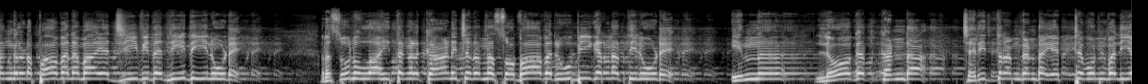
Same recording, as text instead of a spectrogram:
തങ്ങളുടെ പാവനമായ ജീവിത രീതിയിലൂടെ റസൂലുള്ളാഹി തങ്ങൾ കാണിച്ചു തന്ന സ്വഭാവ രൂപീകരണത്തിലൂടെ ഇന്ന് ലോക കണ്ട ചരിത്രം കണ്ട ഏറ്റവും വലിയ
